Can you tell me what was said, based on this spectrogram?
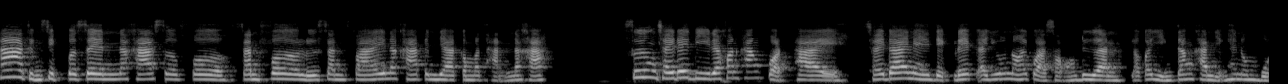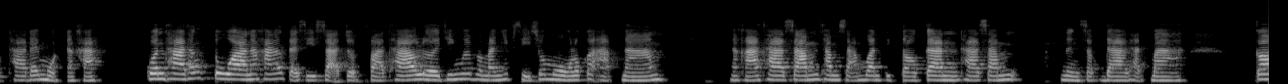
5-10%นะคะเซอร์เฟอร์ซันเฟอร์หรือซันไฟนะคะ เป็นยากรรมฐานนะคะ ซึ่งใช้ได้ดีและค่อนข้างปลอดภัย ใช้ได้ในเด็กเล็กอายุน้อยกว่า 2 เดือน แล้วก็หญิงตั้งครรภ์หญิงให้นมบุตรทาได้หมดนะคะควรทาทั้งตัวนะคะ ตั้งแต่ศีรษะจดฝ่าเท้าเลยทิ้งไว้ประมาณ 24 ชั่วโมง แล้วก็อาบน้ำ นะคะ ทาซ้ำทำสามวันติดต่อกัน ทาซ้ำหนึ่งสัปดาห์ถัดมา ก็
